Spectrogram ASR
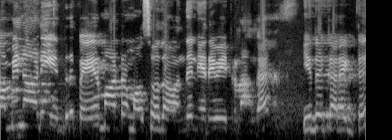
தமிழ்நாடு என்று பெயர் மாற்ற மசோதா வந்து நிறைவேற்றினாங்க. இது கரெக்ட்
